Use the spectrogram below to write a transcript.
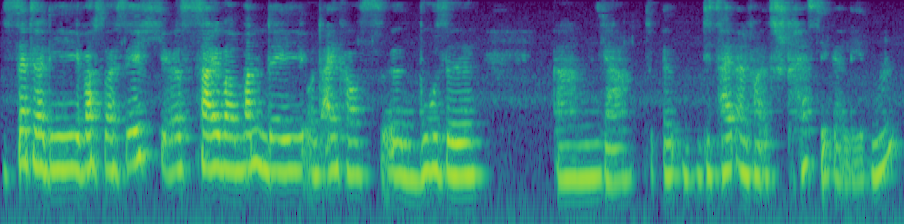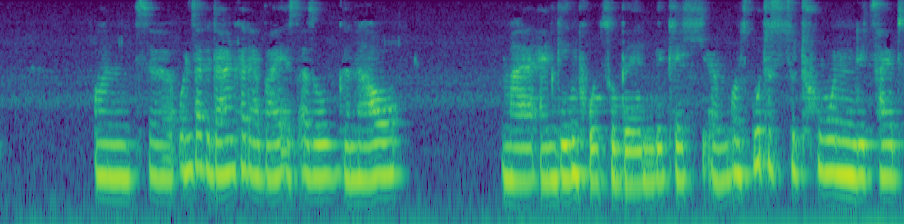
Saturday, was weiß ich, Cyber Monday und Einkaufsbusel, ähm, ja, die Zeit einfach als stressig erleben. Und äh, unser Gedanke dabei ist also genau mal einen Gegenpol zu bilden, wirklich ähm, uns Gutes zu tun, die Zeit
